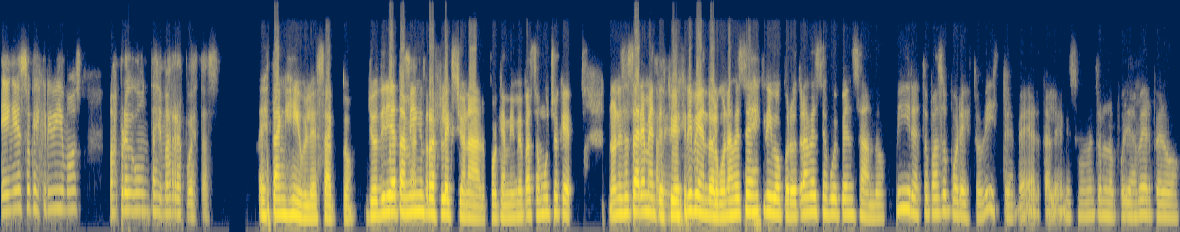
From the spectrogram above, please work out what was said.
en eso que escribimos más preguntas y más respuestas. Es tangible, exacto. Yo diría también reflexionar, porque a mí me pasa mucho que no necesariamente estoy escribiendo, algunas veces escribo, pero otras veces voy pensando, mira, esto pasó por esto, ¿viste? Vértale, en ese momento no lo podías ver, pero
